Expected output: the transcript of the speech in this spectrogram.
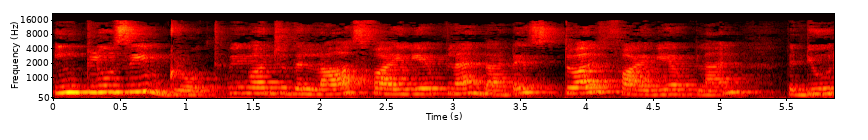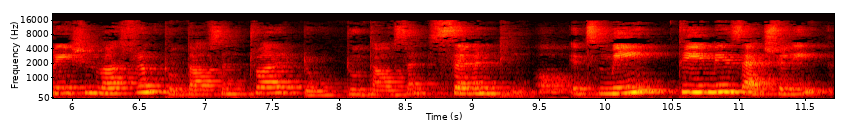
inclusive growth. Moving on to the last five-year plan that is 12th five-year plan. The duration was from 2012 to 2017. Its main theme is actually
